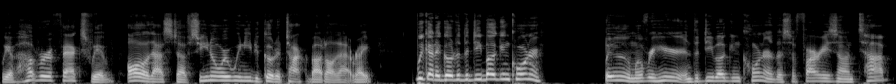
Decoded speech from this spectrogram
we have hover effects, we have all of that stuff. So you know where we need to go to talk about all that, right? We got to go to the debugging corner. Boom, over here in the debugging corner, the Safari's on top,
